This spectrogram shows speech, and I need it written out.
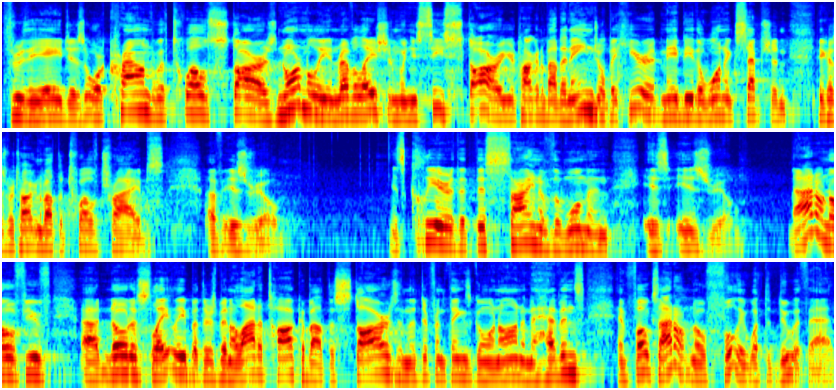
through the ages. Or crowned with 12 stars. Normally in Revelation, when you see star, you're talking about an angel, but here it may be the one exception because we're talking about the 12 tribes of Israel. It's clear that this sign of the woman is Israel. Now, I don't know if you've uh, noticed lately, but there's been a lot of talk about the stars and the different things going on in the heavens. And, folks, I don't know fully what to do with that.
